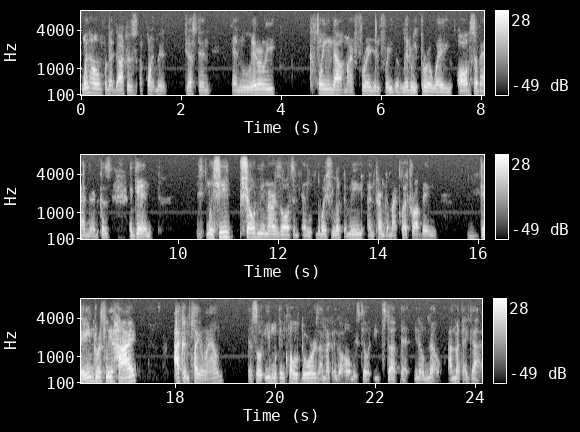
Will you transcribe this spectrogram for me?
went home from that doctor's appointment, Justin, and literally cleaned out my fridge and freezer, literally threw away all the stuff I had in there because, again, when she showed me my results and, and the way she looked at me in terms of my cholesterol being dangerously high, I couldn't play around. And so even within closed doors, I'm not going to go home and still eat stuff that, you know, no, I'm not that guy.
